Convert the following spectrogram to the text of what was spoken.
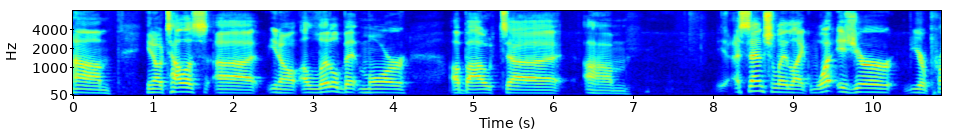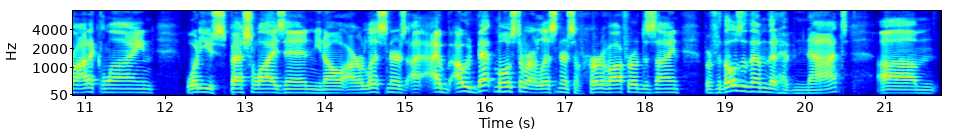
um, you know, tell us, uh, you know, a little bit more about, uh, um, essentially like what is your your product line what do you specialize in you know our listeners I, I, I would bet most of our listeners have heard of off-road design but for those of them that have not um,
